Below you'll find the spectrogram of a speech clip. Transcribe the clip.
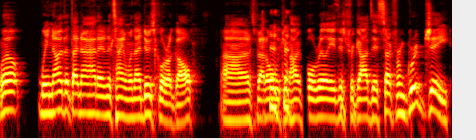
Well, we know that they know how to entertain when they do score a goal. Uh, that's about all we can hope for, really, in this regard. There. So, from Group G,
